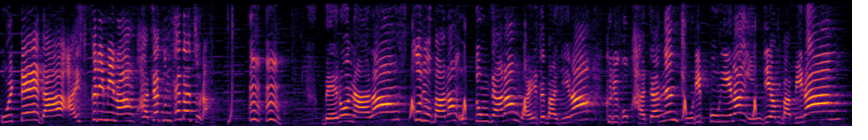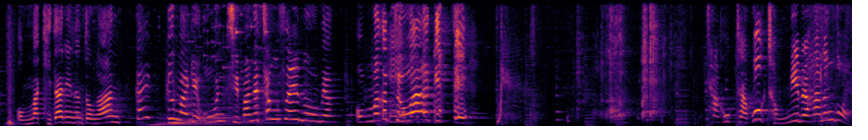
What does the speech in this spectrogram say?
올 때 나 아이스크림이랑 과자 좀 사다 주라. 응, 응. 메로나랑 스크류바랑 옥동자랑 와일드바디랑 그리고 과자는 조리뽕이랑 인디언 밥이랑 엄마 기다리는 동안 깔끔하게 온 집안을 청소해 놓으면 엄마가 좋아하겠지. 차곡차곡 정리를 하는 거야.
